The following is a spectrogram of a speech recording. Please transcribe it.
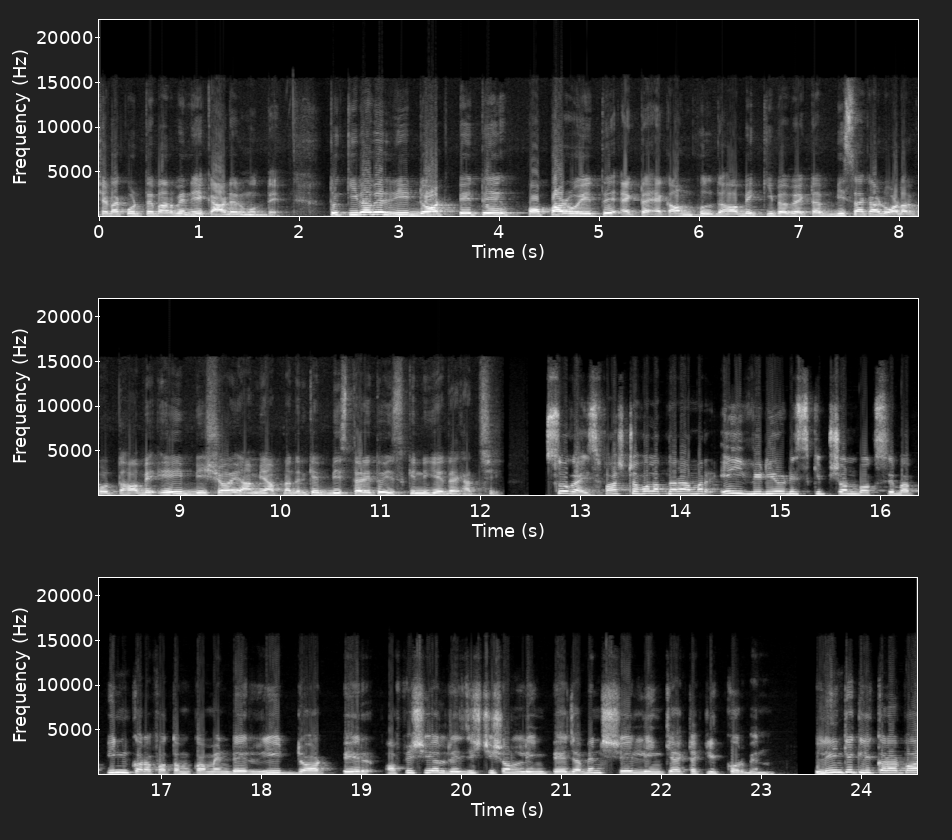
সেটা করতে পারবেন এই কার্ডের মধ্যে। তো কীভাবে রি ডট পেতে প্রপার ওয়েতে একটা অ্যাকাউন্ট খুলতে হবে, কীভাবে একটা ভিসা কার্ড অর্ডার করতে হবে, এই বিষয়ে আমি আপনাদেরকে বিস্তারিত স্ক্রিনে গিয়ে দেখাচ্ছি। So guys first of all আপনারা আমার এই ভিডিও ডিসক্রিপশন বক্সে বা পিন করা প্রথম কমেন্টে রিড ডট পের অফিসিয়াল রেজিস্ট্রেশন লিঙ্ক পেয়ে যাবেন। সেই লিঙ্কে একটা ক্লিক করবেন। লিংকে ক্লিক করার পর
